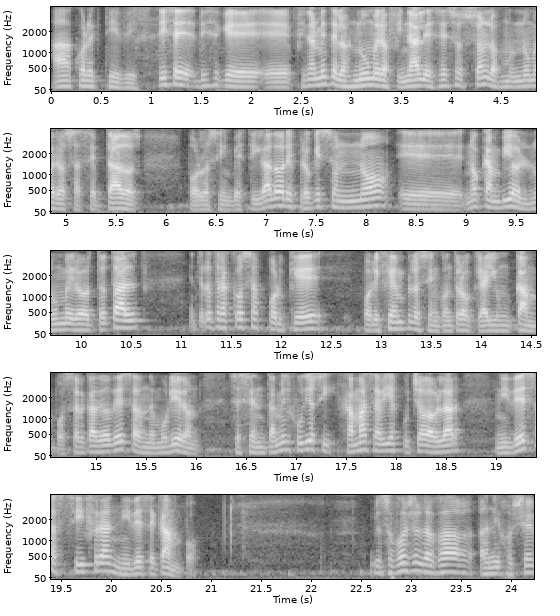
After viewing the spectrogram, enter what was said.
הקולקטיבי. Dice, dice que eh, finalmente los números finales, esos son los mu- números aceptados por los investigadores, pero que eso no, eh, no cambió el número total, entre otras cosas porque, por ejemplo, se encontró que hay un campo cerca de Odessa donde murieron 60.000 judíos y jamás se había escuchado hablar ni de esas cifras ni de ese campo. בסופו של דבר, אני חושב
